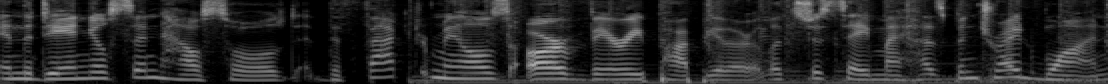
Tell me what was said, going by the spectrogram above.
In the Danielson household, the Factor meals are very popular. Let's just say my husband tried one,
